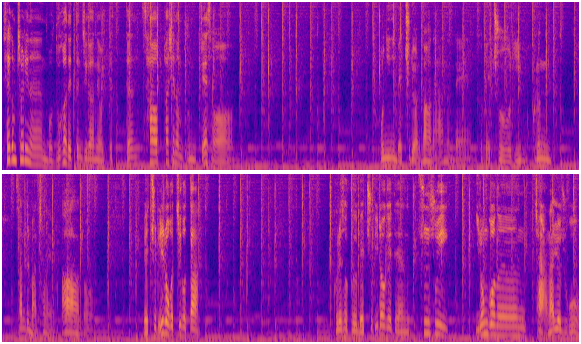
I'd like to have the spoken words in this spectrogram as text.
세금 처리는 뭐 누가 됐든지 간에 어쨌든 사업하시는 분께서 본인이 매출이 얼마가 나왔는데 그 매출이 뭐 그런 사람들 많잖아요. 아 뭐 매출 1억을 찍었다. 그래서 그 매출 1억에 대한 순수익 이런 거는 잘 안 알려주고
